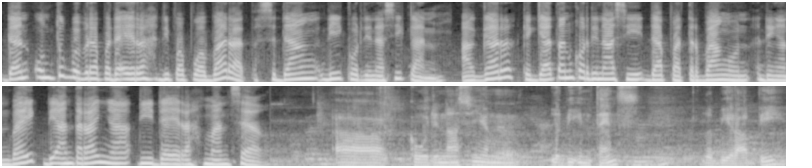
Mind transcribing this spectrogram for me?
Dan untuk beberapa daerah di Papua Barat sedang dikoordinasikan agar kegiatan koordinasi dapat terbangun dengan baik di antaranya di daerah Mansel. Uh, koordinasi yang lebih intens, lebih rapi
